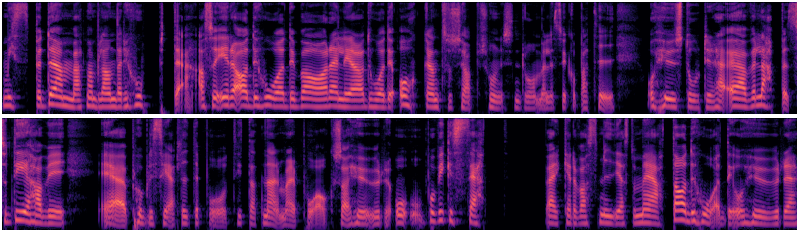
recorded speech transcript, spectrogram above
missbedömer, att man blandar ihop det. Alltså är det ADHD bara eller är det ADHD och antisocial personlighetssyndrom eller psykopati? Och hur stort är det här överlappet? Så det har vi eh, publicerat lite på och tittat närmare på också hur och, och, på vilket sätt verkar det vara smidigast att mäta ADHD och hur, eh,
